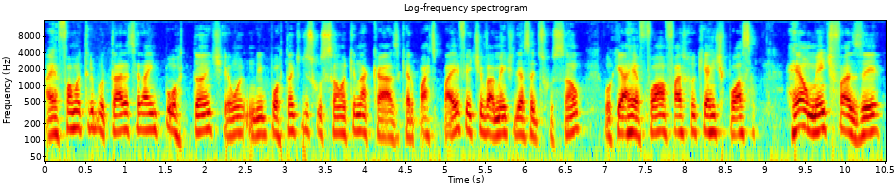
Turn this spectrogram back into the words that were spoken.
A reforma tributária será importante, é uma importante discussão aqui na casa. Quero participar efetivamente dessa discussão, porque a reforma faz com que a gente possa realmente fazer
